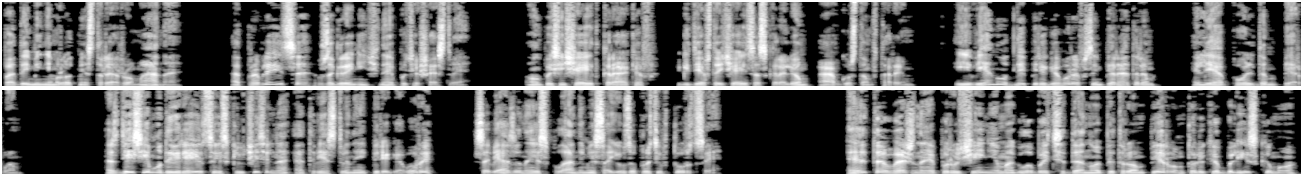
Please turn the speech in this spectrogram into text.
под именем ротмистра Романа отправляется в заграничное путешествие. Он посещает Краков, где встречается с королем Августом II, и Вену для переговоров с императором Леопольдом I. Здесь ему доверяются исключительно ответственные переговоры, связанные с планами Союза против Турции. Это важное поручение могло быть дано Петром I только близкому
